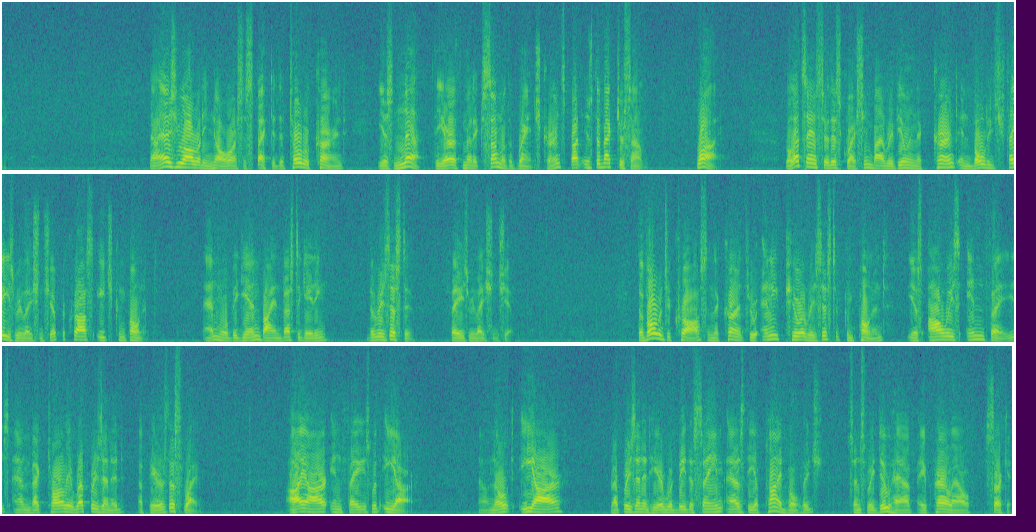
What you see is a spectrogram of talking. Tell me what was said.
Now as you already know or suspected, the total current is not the arithmetic sum of the branch currents, but is the vector sum. Why? Well, let's answer this question by reviewing the current and voltage phase relationship across each component. And we'll begin by investigating the resistive phase relationship. The voltage across and the current through any pure resistive component is always in phase and vectorially represented appears this way. IR in phase with ER. Now note ER represented here would be the same as the applied voltage since we do have a parallel circuit.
